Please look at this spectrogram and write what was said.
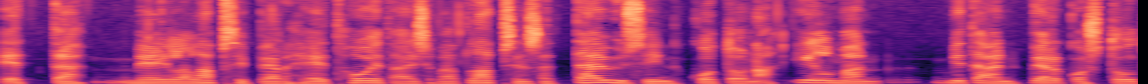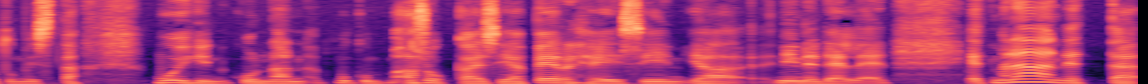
että meillä lapsiperheet hoitaisivat lapsensa täysin kotona ilman mitään verkostoutumista muihin kunnan asukkaisiin ja perheisiin ja niin edelleen. Et mä näen, että,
